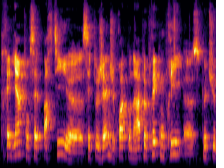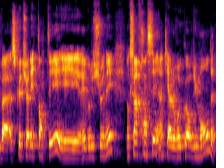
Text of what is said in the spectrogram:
très bien pour cette partie euh, cétogène. Je crois qu'on a à peu près compris euh, ce que tu vas, ce que tu allais tenter et révolutionner. Donc c'est un Français hein, qui a le record du monde.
